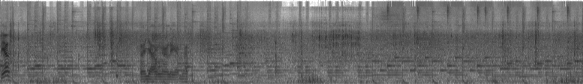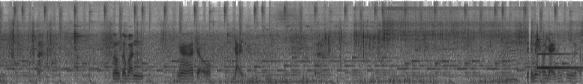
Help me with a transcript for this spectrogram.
เดี๋ยวงายาวงาแหลมครับ น้องตะวันงาจะออกใหญ่แต่แม่เขาใหญ่ทั้งคู่นะครับ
